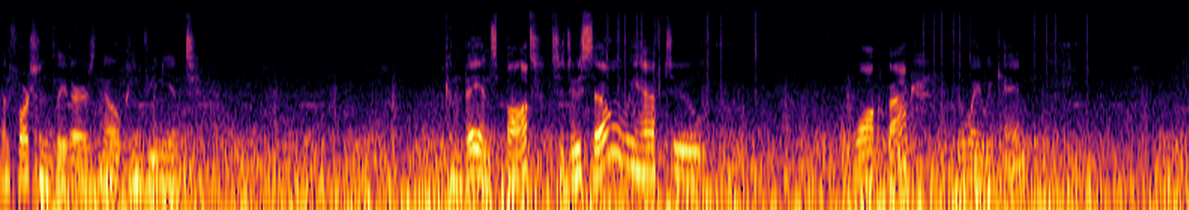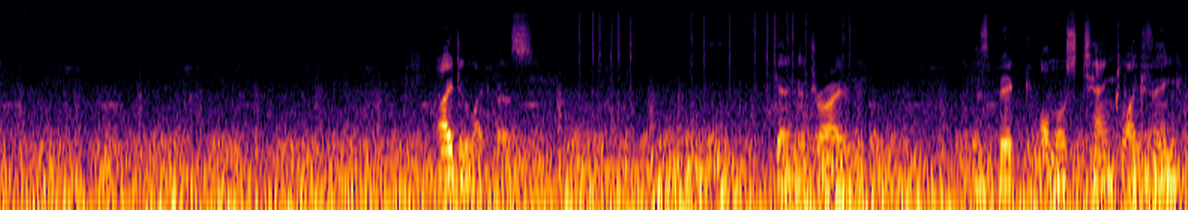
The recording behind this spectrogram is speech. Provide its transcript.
Unfortunately, there is no convenient conveyance spot to do so. We have to walk back the way we came. I do like this. Getting to drive this big, almost tank-like thing.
